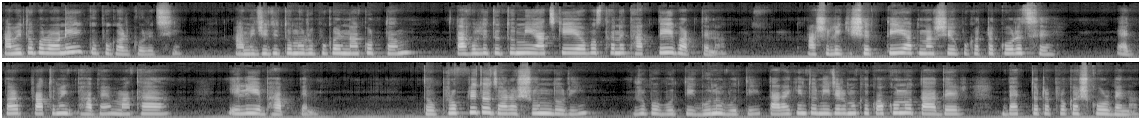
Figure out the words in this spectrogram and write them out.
আমি তোমার অনেক উপকার করেছি। আমি যদি তোমার উপকার না করতাম, তাহলে তো তুমি আজকে এই অবস্থানে থাকতেই পারতে না। আসলে কি সত্যিই আপনার সে উপকারটা করেছে? একবার প্রাথমিকভাবে মাথা এলিয়ে ভাববেন। তো প্রকৃত যারা সুন্দরী রূপবতী, গুণবতী, তারা কিন্তু নিজের মুখে কখনো তাদের ব্যক্তটা প্রকাশ করবে না।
